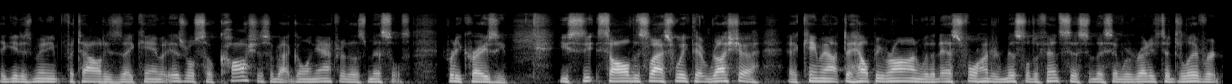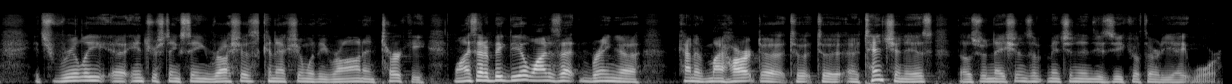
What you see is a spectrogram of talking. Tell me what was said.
they get as many fatalities as they can. But Israel's so cautious about going after those missiles. Pretty crazy. You see, saw this last week that Russia uh, came out to help Iran with an S 400 missile defense system. They said, We're ready to deliver it. It's really uh, interesting seeing Russia's connection with Iran and Turkey. Why is that a big deal? Why does that bring a kind of my heart to, to, to, attention is those are nations mentioned in the Ezekiel 38 war.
